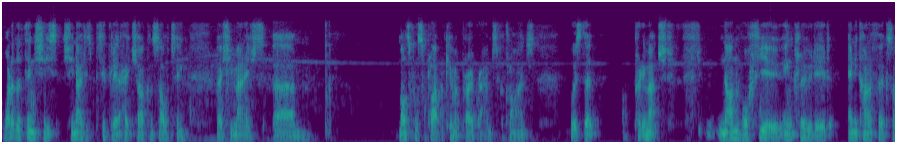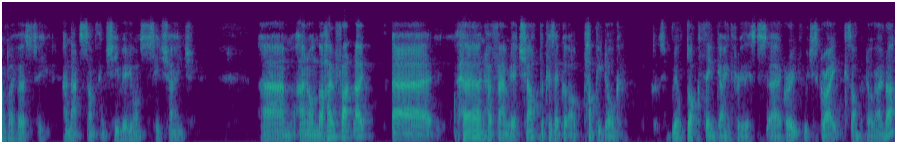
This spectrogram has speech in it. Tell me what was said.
One of the things she, she noticed, particularly at HR Consulting, where she managed um, multiple supply procurement programs for clients, was that pretty much none or few included any kind of focus on diversity. And that's something she really wants to see change. Um, and on the home front note, uh, her and her family are chuffed because they've got a puppy dog it's a real dog theme going through this uh, group, which is great because I'm a dog owner.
